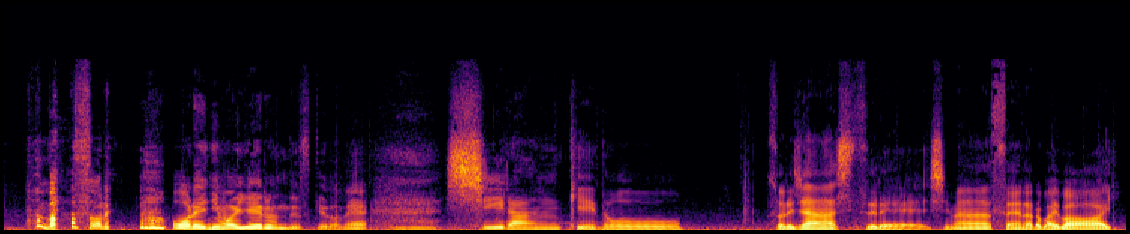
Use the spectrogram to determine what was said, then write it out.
まあ、それ、俺にも言えるんですけどね。知らんけど。それじゃあ、失礼します。さよなら、バイバイ。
